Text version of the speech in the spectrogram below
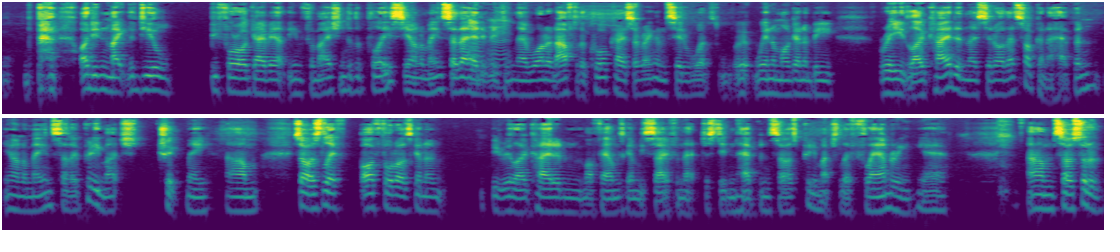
I didn't make the deal before I gave out the information to the police. You know what I mean? So they had everything they wanted. After the court case, I rang them and said, "What? When am I going to be relocated?" And they said, "Oh, that's not going to happen." You know what I mean? So they pretty much tricked me. Um, so I was left. I thought I was going to be relocated and my family's going to be safe, and that just didn't happen. So I was pretty much left floundering. Yeah. Um, so I sort of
